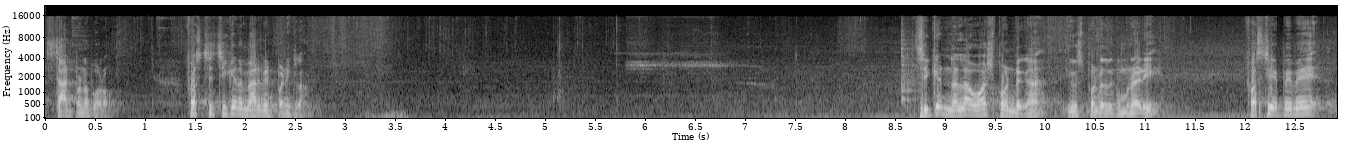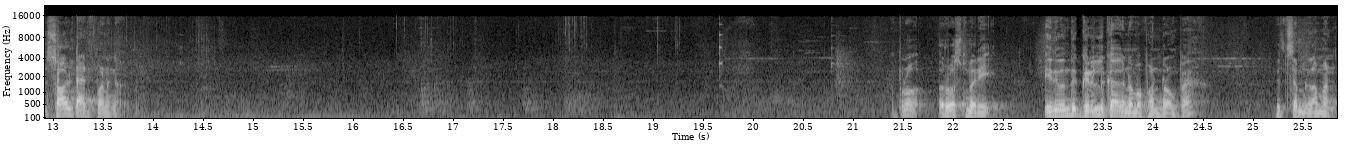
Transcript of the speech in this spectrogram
ஸ்டார்ட் பண்ண போகிறோம் ஃபஸ்ட்டு சிக்கனை மேரினேட் பண்ணிக்கலாம். சிக்கன் நல்லா வாஷ் பண்ணுங்க யூஸ் பண்ணுறதுக்கு முன்னாடி. ஃபஸ்ட்டு எப்பயுமே சால்ட் ஆட் பண்ணுங்கள் அப்புறம் ரோஸ்மரி இது வந்து கிரில்லுக்காக நம்ம பண்ணுறோம் இப்போ. வித் சம் லெமன்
